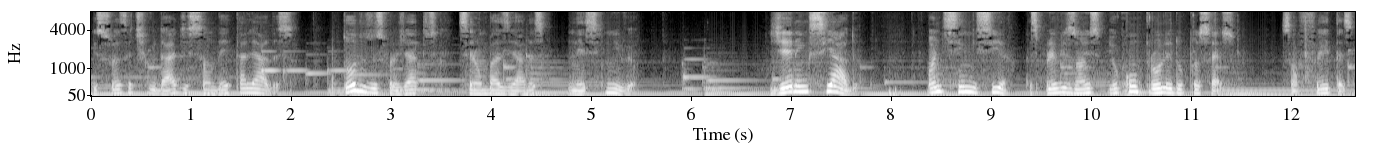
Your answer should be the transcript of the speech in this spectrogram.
e suas atividades são detalhadas. Todos os projetos serão baseados nesse nível. Gerenciado, onde se inicia as previsões e o controle do processo. São feitas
